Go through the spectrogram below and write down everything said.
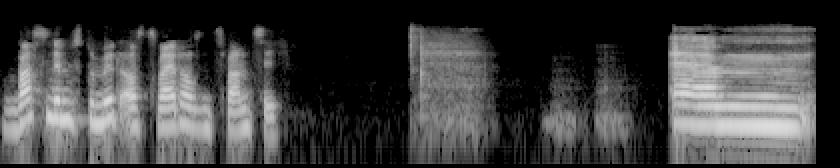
was nimmst du mit aus 2020? Ähm,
